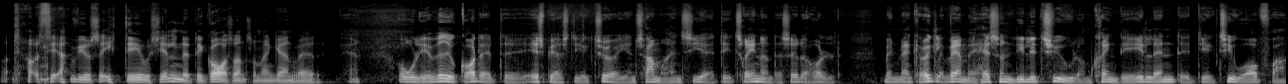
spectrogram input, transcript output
Og det har vi jo set. Det er jo sjældent, at det går sådan, som man gerne vil have det. Ja. Ole, jeg ved jo godt, at øh, Esbjergs direktør Jens Hammer, han siger, at det er træneren, der sætter holdet. Men man kan jo ikke lade være med at have sådan en lille tvivl omkring det et eller andet øh, direktiv direktiv opfra.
